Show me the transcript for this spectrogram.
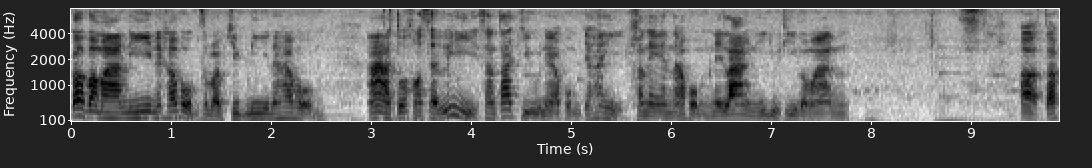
ก็ประมาณนี้นะครับผมสำหรับคลิปนี้นะครับผมอ่าตัวของแซลลี่ซานต้าจิ๋วเนี่ยผมจะให้คะแนนนะครับผมในร่างนี้อยู่ที่ประมาณอ่าสัก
